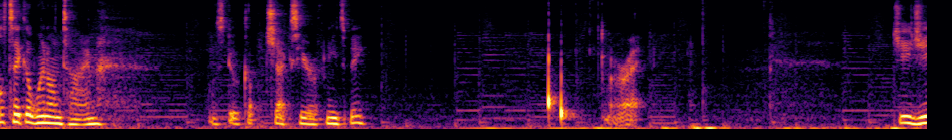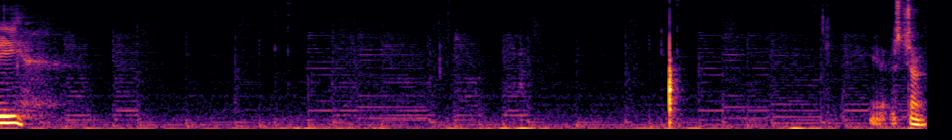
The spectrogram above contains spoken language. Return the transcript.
I'll take a win on time. Let's do a couple checks here if needs be. All right. GG. Yeah, just jump,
